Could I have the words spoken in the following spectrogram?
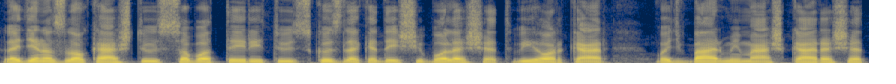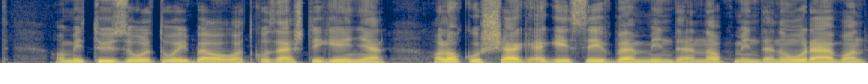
Legyen az lakástűz, szabadtéri tűz, közlekedési baleset, viharkár, vagy bármi más káreset, ami tűzoltói beavatkozást igényel, a lakosság egész évben minden nap, minden órában,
